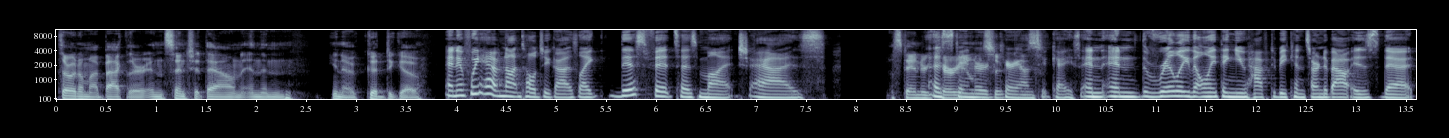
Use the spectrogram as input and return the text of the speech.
Throw it on my back there and cinch it down and then, you know, good to go. And if we have not told you guys, like this fits as much as a standard a carry standard carry on suitcase. And and the really the only thing you have to be concerned about is that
